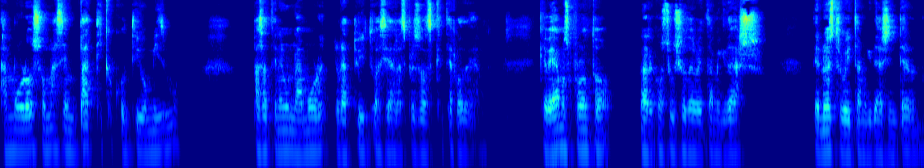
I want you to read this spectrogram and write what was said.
amoroso, más empático contigo mismo, vas a tener un amor gratuito hacia las personas que te rodean. Que veamos pronto la reconstrucción del Betamigdash, de nuestro Betamigdash interno,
